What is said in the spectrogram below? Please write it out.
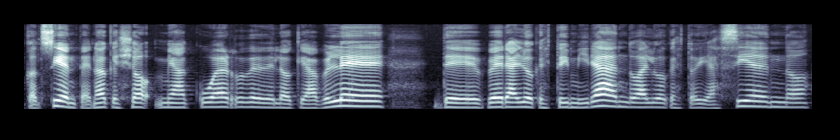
consciente, ¿no? Que yo me acuerde de lo que hablé, de ver algo que estoy mirando, algo que estoy haciendo,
